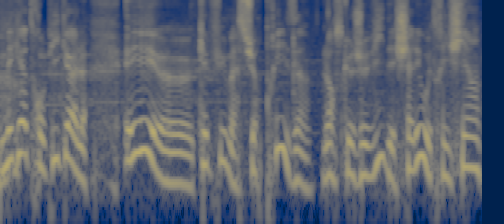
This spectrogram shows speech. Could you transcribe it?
méga, méga tropical. Et euh, quelle fut ma surprise lorsque je vis des chalets autrichiens.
